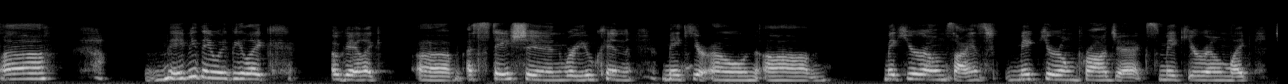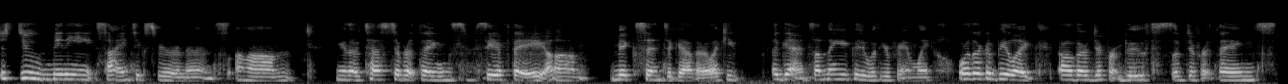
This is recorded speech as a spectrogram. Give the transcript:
Uh, maybe they would be like, okay, like um, a station where you can make your own, um, make your own science, make your own projects, make your own like, just do mini science experiments. Um, you know, test different things, see if they um, mix in together. Like you, again, something you could do with your family, or there could be like other different booths of different things.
